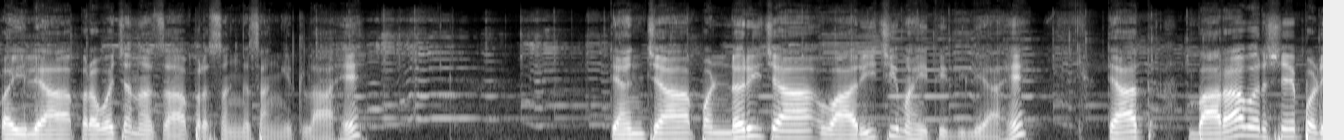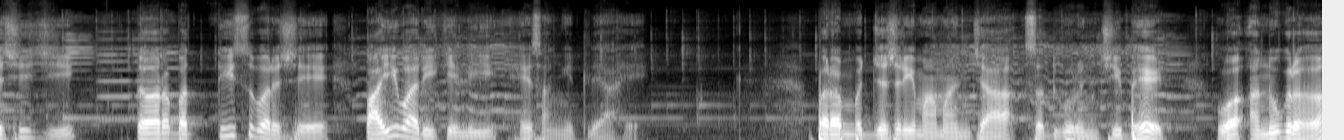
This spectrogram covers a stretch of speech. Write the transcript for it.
पहिल्या प्रवचनाचा प्रसंग सांगितला आहे. त्यांच्या पंढरीच्या वारीची माहिती दिली आहे. त्यात बारा वर्षे पडशीची तर बत्तीस वर्षे पायीवारी केली हे सांगितले आहे. परमपूज्य श्री मामांच्या सद्गुरूंची भेट व अनुग्रह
